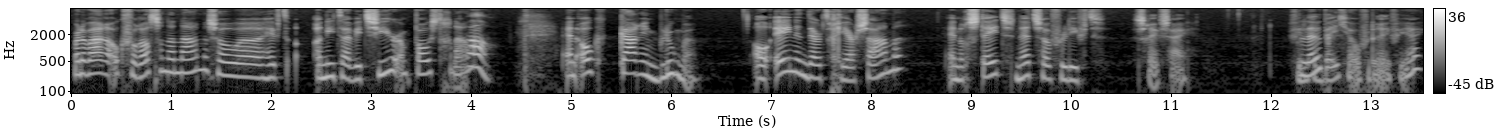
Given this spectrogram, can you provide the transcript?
Maar er waren ook verrassende namen. Zo eh, heeft Anita Witsier een post gedaan. Oh, En ook Karin Bloemen. Al 31 jaar samen en nog steeds net zo verliefd, schreef zij. Vind ik Leuk. een beetje overdreven, jij?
